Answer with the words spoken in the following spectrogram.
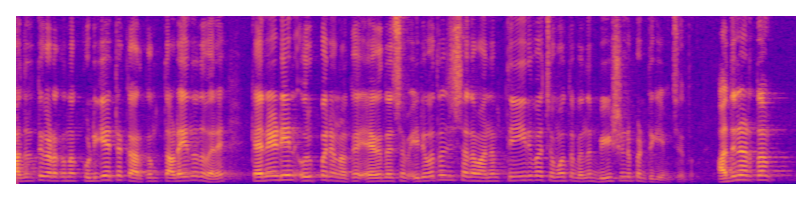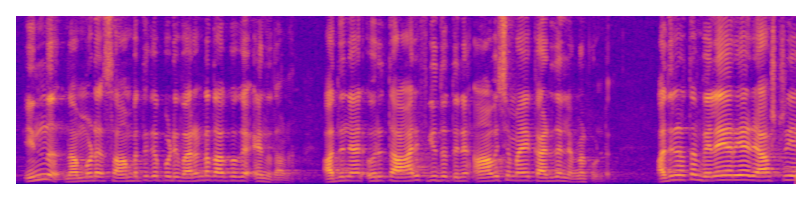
അതിർത്തി കടക്കുന്ന കുടിയേറ്റക്കാർക്കും തടയുന്നതുവരെ കനേഡിയൻ ഉൽപ്പന്നങ്ങൾക്ക് ഏകദേശം ഇരുപത്തഞ്ച് ശതമാനം തീരുവ ചുമത്തുമെന്ന് ഭീഷണിപ്പെടുത്തുകയും ചെയ്തു. അതിനർത്ഥം ഇന്ന് നമ്മുടെ സാമ്പത്തിക പൊടി വരണ്ടതാക്കുക എന്നതാണ്. അതിനാൽ ഒരു താരിഫ് യുദ്ധത്തിന് ആവശ്യമായ കരുതൽ ഞങ്ങൾക്കുണ്ട്. അതിനർത്ഥം വിലയേറിയ രാഷ്ട്രീയ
